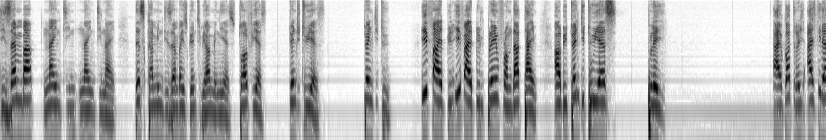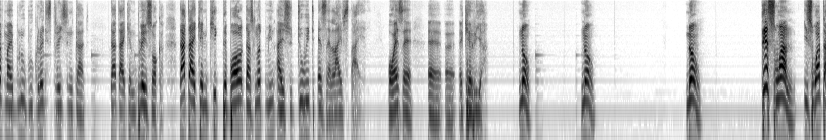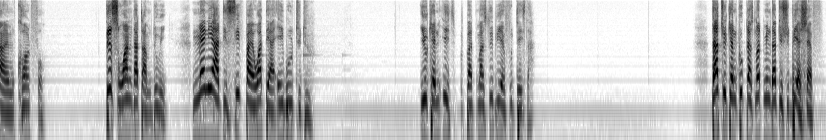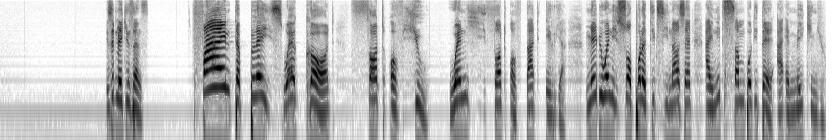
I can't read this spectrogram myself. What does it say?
December 1999. This coming December is going to be how many years? 12 years, 22 years, 22. If I had been, if I had been playing from that time, I'll be 22 years playing. I got, I still have my blue book registration card that I can play soccer. That I can kick the ball does not mean I should do it as a lifestyle or as a, a, a, a career. No. No. No. This one is what I am called for. This one that I'm doing. Many are deceived by what they are able to do. You can eat, but must you be a food taster? That you can cook does not mean that you should be a chef. Is it making sense? Find the place where God thought of you when he thought of that area. Maybe when he saw politics, he now said, I need somebody there. I am making you.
